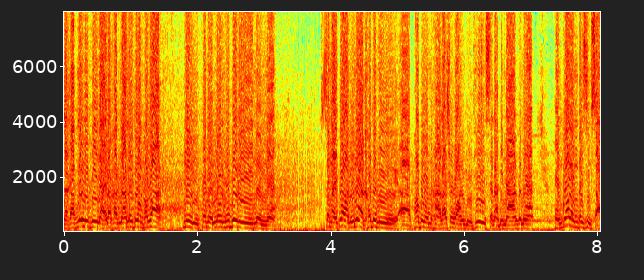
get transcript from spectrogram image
นะครับไม่มีปีไหนหรอกครับน้ำไม่ท่วมเพราะว่าหนึ่งถนนนนทบุรีหนึ่งเนี่ยสมัยก่อนนี้เนี่ยเขาจะมีอ่าพระบรมมหาราชวังอยู่ที่สนามบินน้ำใช่ไหมฮะผมก็ลองไปศึกษา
